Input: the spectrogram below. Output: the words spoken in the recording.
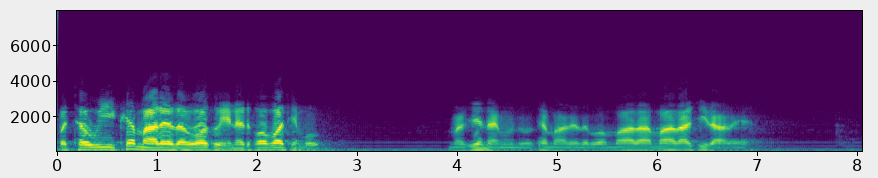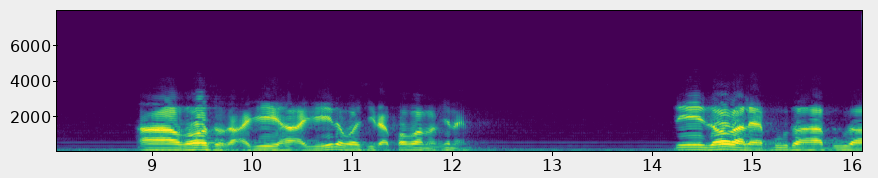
ပထဝီခက်မာတဲ့သဘောဆိုရင်လည်းတဘောဘောထင်ဖို့မပြည့်နိုင်ဘူးလို့ခက်မာတဲ့သဘောမာလာမာလာရှိတာပဲအာဘောဆိုတာအရေးဟာအရေးသဘောရှိတာဘောဘောမပြည့်နိုင်ဘူး ဒီဇောကလည်းပူတာပူတာ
